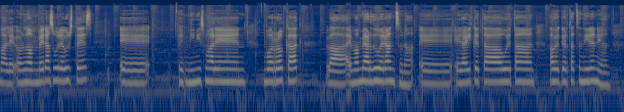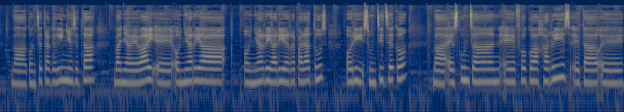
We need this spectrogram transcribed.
Vale, orduan, beraz gure ustez, e, feminismoaren borrokak ba, eman behar du erantzuna. E, erailketa hauetan hauek gertatzen direnean, ba, kontzetrak eginez eta, baina be bai, e, oinarria, oinarriari erreparatuz, hori zuntzitzeko, ba, hezkuntzan e, fokoa jarriz eta e,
